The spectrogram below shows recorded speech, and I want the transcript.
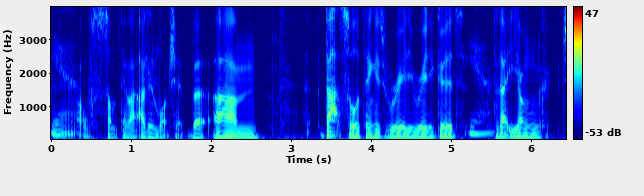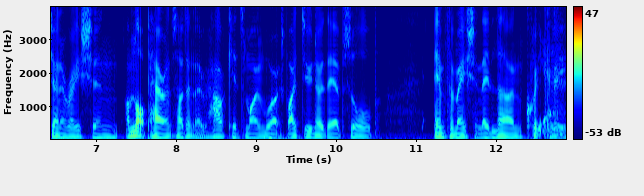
yeah. or something like. I didn't watch it, but um, that sort of thing is really, really good Yeah. for that young generation. I'm not a parent, so I don't know how a kid's mind works, but I do know they absorb information. They learn quickly. Yeah.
